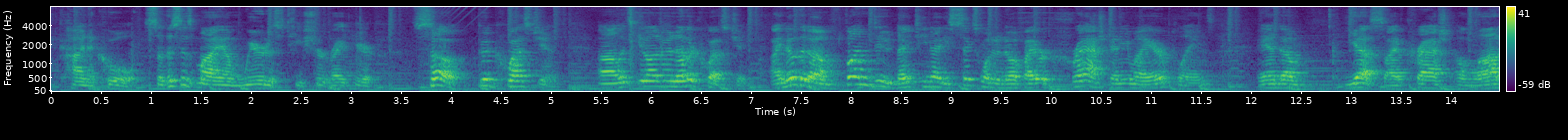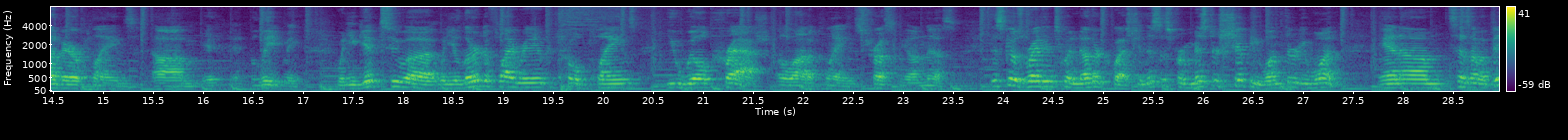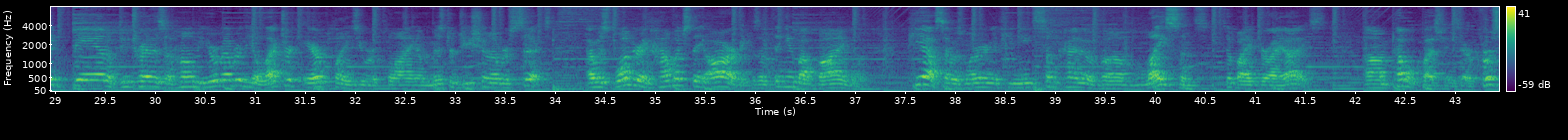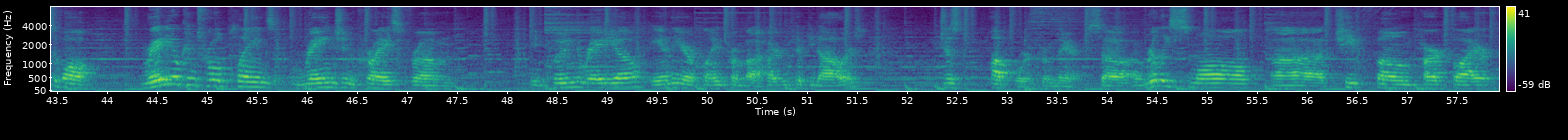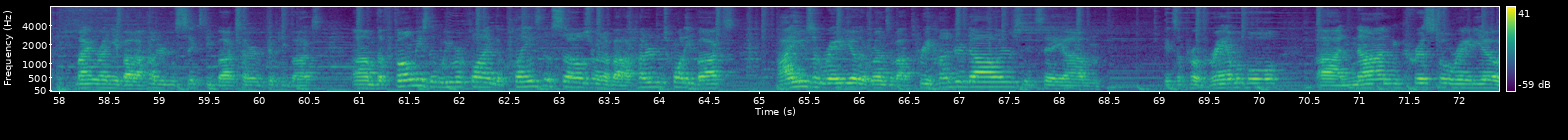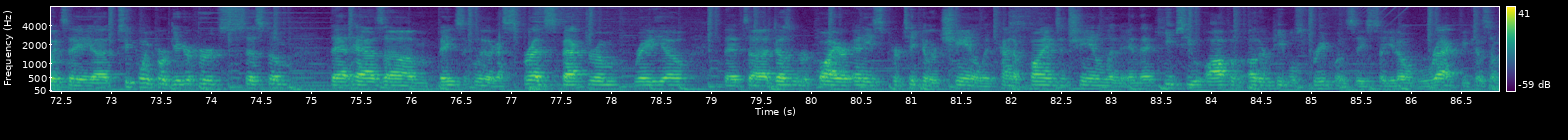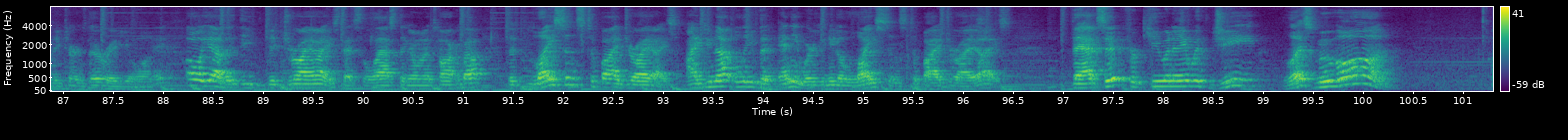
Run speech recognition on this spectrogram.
kind of cool. So this is my um, weirdest t-shirt right here. So, good question. Uh, let's get on to another question. I know that um, Fun Dude 1996 wanted to know if I ever crashed any of my airplanes. And um, yes, I've crashed a lot of airplanes. Um, it, it- believe me, when you get to uh, when you learn to fly radio-controlled planes, you will crash a lot of planes. Trust me on this. This goes right into another question. This is from Mr. Shippy 131. And um, says, I'm a big fan of Do Try This at Home. Do you remember the electric airplanes you were flying on the Mr. G Show number 6? I was wondering how much they are because I'm thinking about buying one. P.S. I was wondering if you need some kind of um, license to buy dry ice. Um, couple questions there. First of all, radio-controlled planes range in price from, including the radio and the airplane, from about $150 just upward from there. So a really small, uh, cheap foam park flyer might run you about 160 bucks, 150 bucks. Um, the foamies that we were flying, the planes themselves run about 120 bucks. I use a radio that runs about $300. It's a, um, it's a programmable, uh, non-crystal radio. It's a uh, 2.4 gigahertz system that has um, basically like a spread spectrum radio that uh, doesn't require any particular channel. It kind of finds a channel and, and that keeps you off of other people's frequencies so you don't wreck because somebody turns their radio on. Oh yeah, the, the, the dry ice, that's the last thing I want to talk about. The license to buy dry ice. I do not believe that anywhere you need a license to buy dry ice. That's it for Q&A with G. Let's move on.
